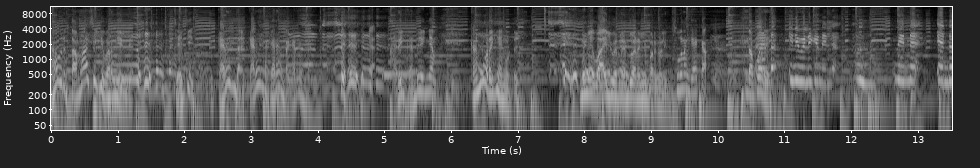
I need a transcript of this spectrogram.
ഞാൻ ഒരു തമാശക്ക് പറഞ്ഞില്ലേ? ചേച്ചി കരണ്ട കരണ്ട കരണ്ട കരണ്ട ആരെയും കണ്ടു കഴിഞ്ഞാൽ കണ്ണുടക്കി അങ്ങോട്ട്. നിങ്ങൾ വായിൽ വരുന്ന എന്ത് വേണമെങ്കിലും പറഞ്ഞോളി. സുഖം കേക്കാം? ഇനി വിളിക്കണില്ല നിന്നെ എന്റെ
